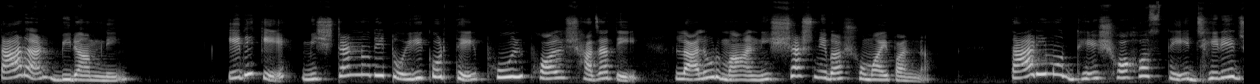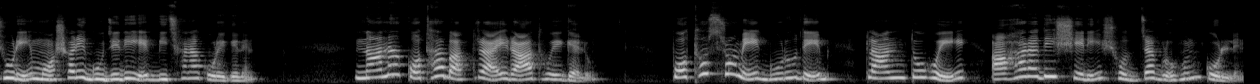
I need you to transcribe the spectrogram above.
তার আর বিরাম নেই। এদিকে মিষ্টান্নদি তৈরি করতে ফুল ফল সাজাতে লালুর মা নিঃশ্বাস নেবার সময় পান না। তারই মধ্যে স্বহস্তে ঝেড়ে ঝুড়ে মশারি গুজে দিয়ে বিছানা করে গেলেন। নানা কথাবার্তায় রাত হয়ে গেল। পথশ্রমে গুরুদেব ক্লান্ত হয়ে আহারাদি সেরে শয্যা গ্রহণ করলেন।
